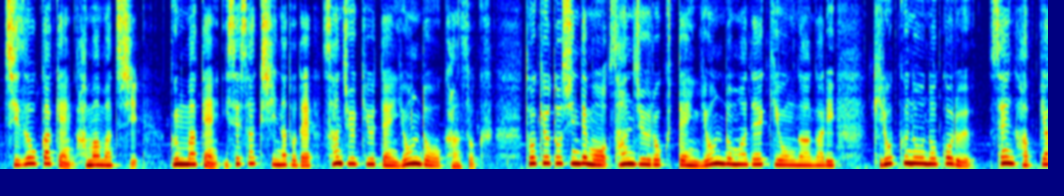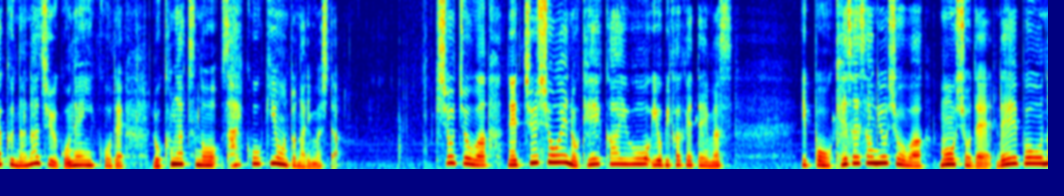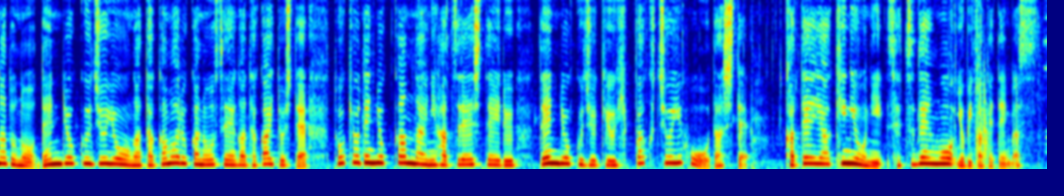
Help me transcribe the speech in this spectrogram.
静岡県浜松市群馬県伊勢崎市などで39.4度を観測。東京都心でも36.4度まで気温が上がり記録の残る1875年以降で6月の最高気温となりました。気象庁は熱中症への警戒を呼びかけています。一方、経済産業省は猛暑で冷房などの電力需要が高まる可能性が高いとして東京電力管内に発令している電力需給逼迫注意報を出して家庭や企業に節電を呼びかけています。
